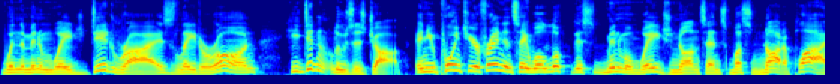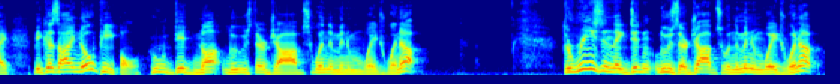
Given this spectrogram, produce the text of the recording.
When the minimum wage did rise later on, he didn't lose his job. And you point to your friend and say, well, look, this minimum wage nonsense must not apply because I know people who did not lose their jobs when the minimum wage went up. The reason they didn't lose their jobs when the minimum wage went up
